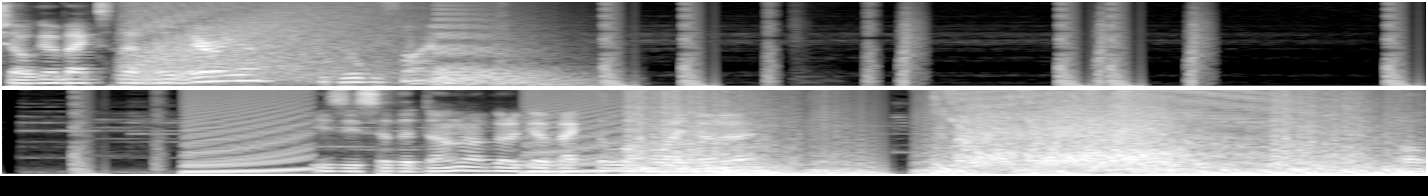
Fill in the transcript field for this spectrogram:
Shall go back to that little area. We'll be fine. Easy said than done. I've got to go back the long way, don't I? Oh.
